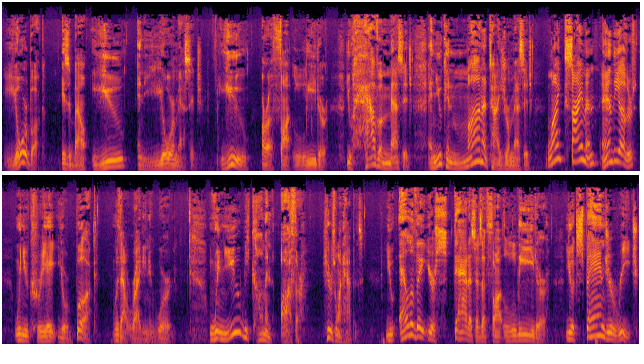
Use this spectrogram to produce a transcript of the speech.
Your book is about you and your message. You are a thought leader. You have a message and you can monetize your message like Simon and the others when you create your book without writing a word. When you become an author, here's what happens. You elevate your status as a thought leader. You expand your reach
